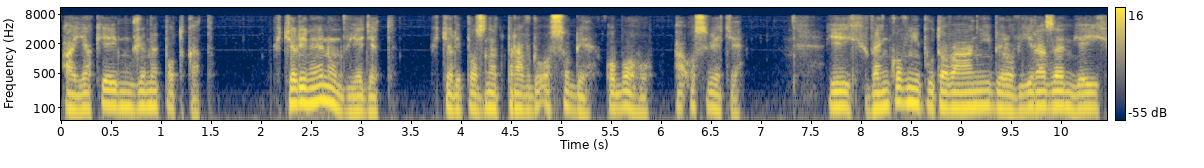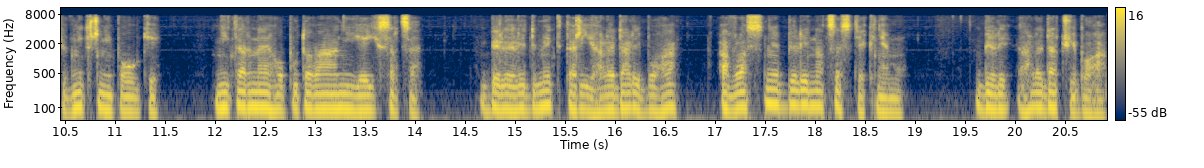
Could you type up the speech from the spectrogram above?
a jak jej můžeme potkat. Chtěli nejenom vědět, chtěli poznat pravdu o sobě, o Bohu a o světě. Jejich venkovní putování bylo výrazem jejich vnitřní pouti, níterného putování jejich srdce. Byli lidmi, kteří hledali Boha a vlastně byli na cestě k němu. Byli hledači Boha.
